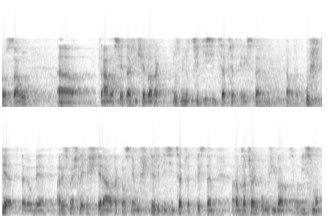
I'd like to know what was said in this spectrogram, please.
rozsahu. Uh, ta vlastně ta říše byla tak plus minus tři tisíce před Kristem. Jo, tak už v té, v té době, a když jsme šli ještě dál, tak vlastně už čtyři tisíce před Kristem tam začali používat písmo.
